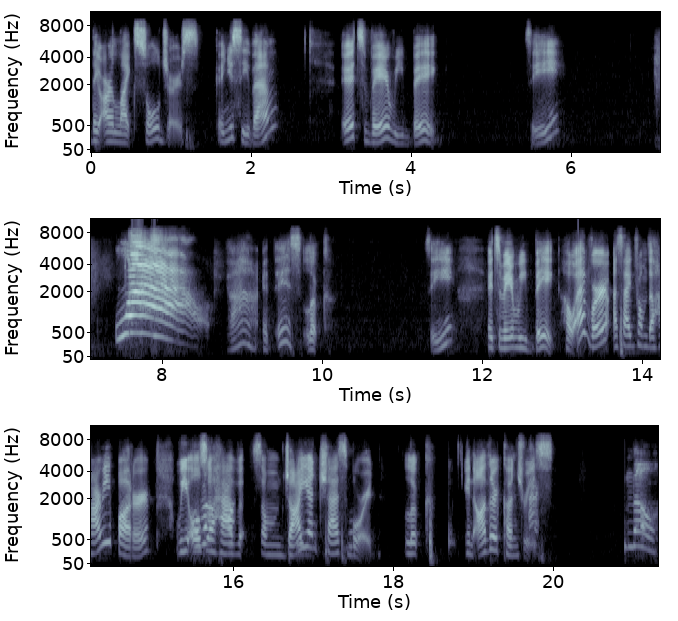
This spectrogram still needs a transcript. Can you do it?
They are like soldiers. Can you see them? It's very big. See? Wow! Yeah, it is. Look. See? It's very big. However, aside from the Harry Potter, we Oh also have some giant chessboard. Look, in other countries. No,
